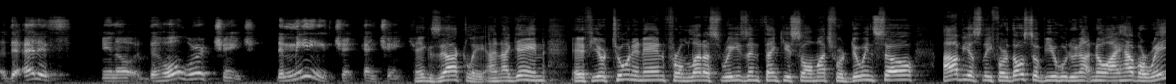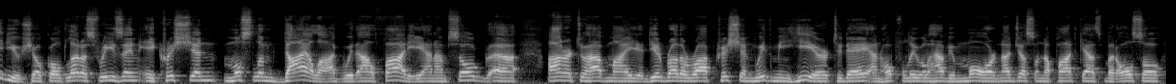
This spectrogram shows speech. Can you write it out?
the Alif, you know, the whole word change. The meaning cha- can change. Exactly. And again, if you're tuning in from Let Us Reason, thank you so much for doing so. Obviously, for those of you who do not know, I have a radio show called Let Us Reason, a Christian Muslim dialogue with Al Fadi. And I'm so uh, honored to have my dear brother Rob Christian with me here today. And hopefully, we'll have him more, not just on the podcast, but also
